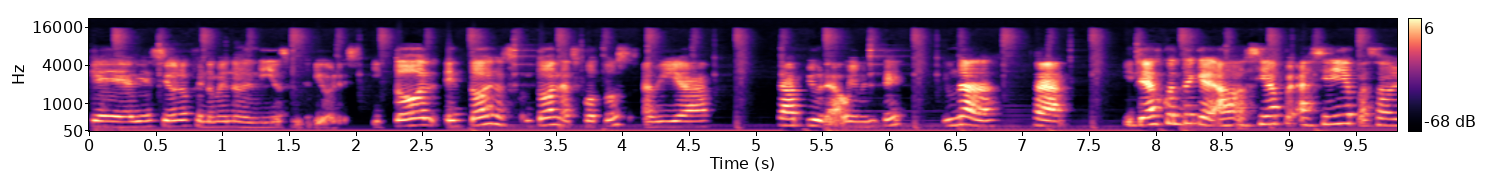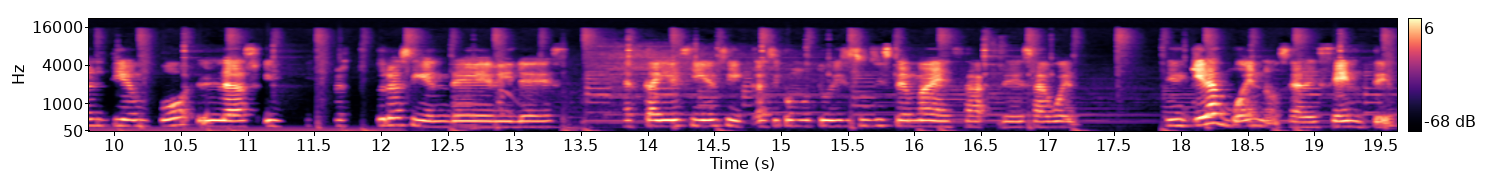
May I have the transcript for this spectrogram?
que había sido los fenómenos de niños anteriores. Y todo, en, todas las, en todas las fotos había, estaba Piura, obviamente, y nada. O sea, y te das cuenta que así, así haya pasado el tiempo, las infraestructuras siguen débiles, las calles siguen, sí, así como tú dices, un sistema de, de desagüe ni siquiera bueno, o sea, decente.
